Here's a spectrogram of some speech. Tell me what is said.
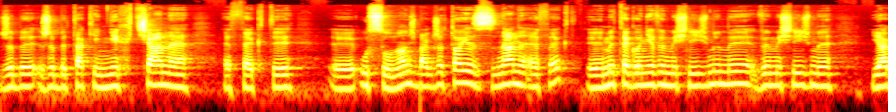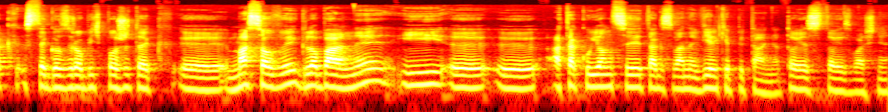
żeby, żeby takie niechciane efekty Y, usunąć. Także to jest znany efekt. Y, my tego nie wymyśliliśmy, my wymyśliliśmy, jak z tego zrobić pożytek y, masowy, globalny i atakujący tak zwane wielkie pytania. To jest, to jest właśnie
